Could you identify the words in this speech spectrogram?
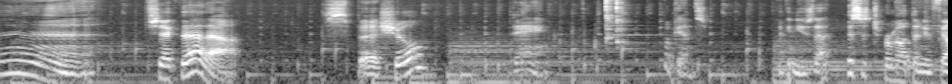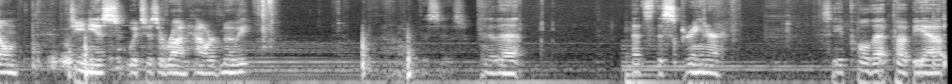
Eh, check that out. Special. Dang. Bookends. Can use that. This is to promote the new film Genius, which is a Ron Howard movie. I don't know what this is. Look at that. That's the screener. So you pull that puppy out.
